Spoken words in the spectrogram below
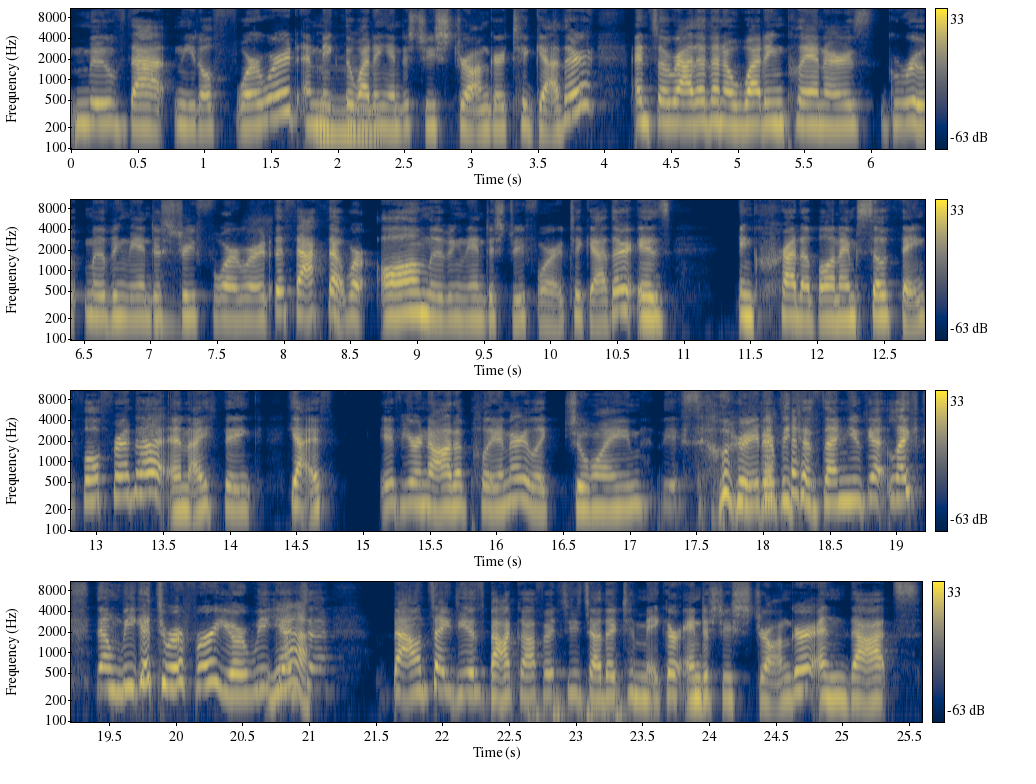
move that needle forward and make mm-hmm. the wedding industry stronger together. And so rather than a wedding planners group moving the industry forward, the fact that we're all moving the industry forward together is incredible. And I'm so thankful for that. And I think, yeah, if if you're not a planner, like join the accelerator because then you get like, then we get to refer you or we yeah. get to bounce ideas back off of each other to make our industry stronger. And that's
